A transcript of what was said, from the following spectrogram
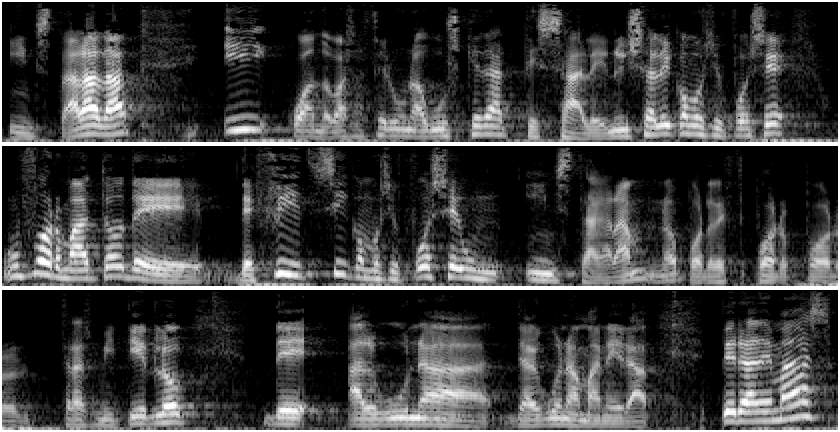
instalada y cuando vas a hacer una búsqueda te sale, ¿no? Y sale como si fuese un formato de, de feed, sí, como si fuese un Instagram, ¿no? Por, por, por transmitirlo de alguna, de alguna manera. Pero además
